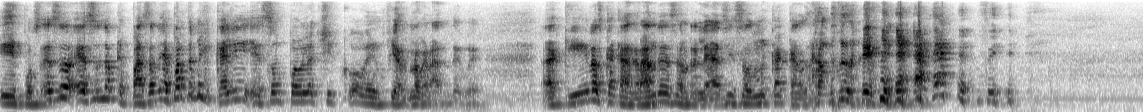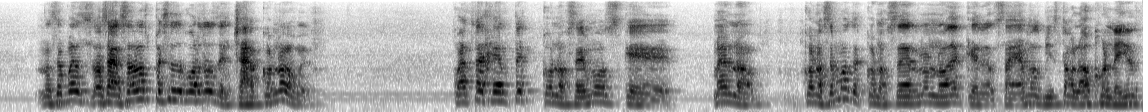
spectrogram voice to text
Y pues eso, eso es lo que pasa. Y aparte Mexicali es un pueblo chico, infierno grande, güey. Aquí los cacas grandes en realidad sí son muy cacas grandes, güey. sí. No sé, pues, o sea, son los peces gordos del charco, ¿no, güey? ¿Cuánta gente conocemos que, bueno, conocemos de conocernos, no de que los hayamos visto hablado con ellos,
